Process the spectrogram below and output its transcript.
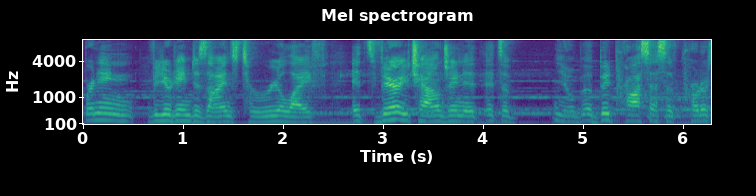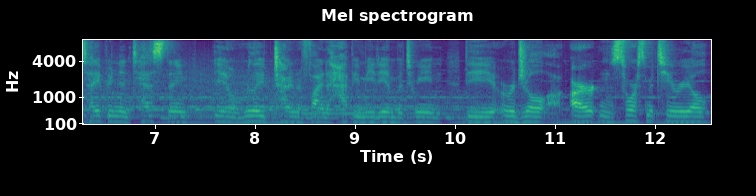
Bringing video game designs to real life, it's very challenging. It, it's a you know, a big process of prototyping and testing, you know, really trying to find a happy medium between the original art and source material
